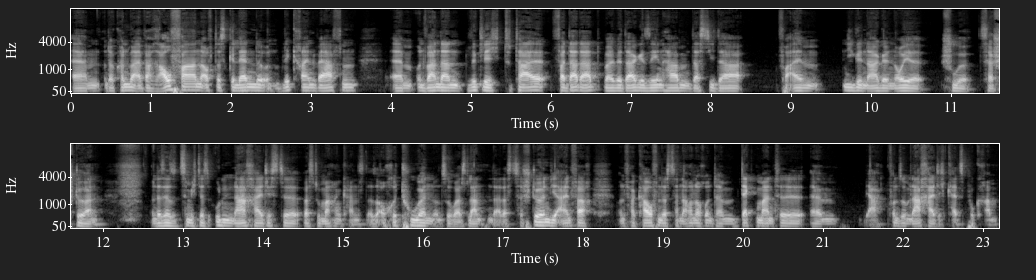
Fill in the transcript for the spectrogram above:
Ähm, und da konnten wir einfach rauffahren auf das Gelände und einen Blick reinwerfen ähm, und waren dann wirklich total verdaddert, weil wir da gesehen haben, dass die da vor allem niegelnagelneue Schuhe zerstören. Und das ist ja so ziemlich das Unnachhaltigste, was du machen kannst. Also auch Retouren und sowas landen da. Das zerstören die einfach und verkaufen das dann auch noch unterm Deckmantel ähm, ja, von so einem Nachhaltigkeitsprogramm.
